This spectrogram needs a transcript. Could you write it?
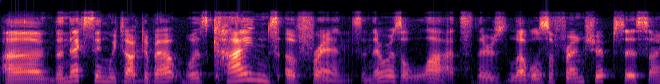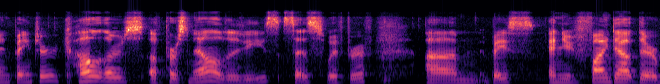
Uh, the next thing we talked about was kinds of friends, and there was a lot. There's levels of friendship, says Sign Painter. Colors of personalities, says Swiftdrift. Um, base, and you find out their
